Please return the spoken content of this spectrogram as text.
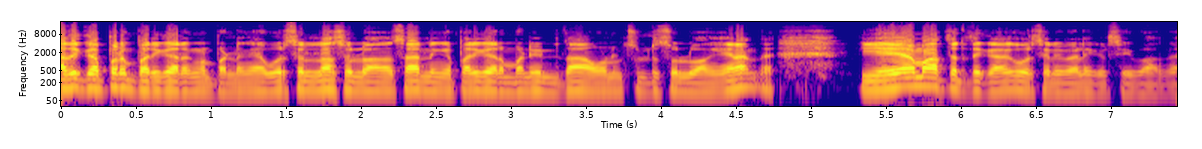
அதுக்கப்புறம் பரிகாரங்கள் பண்ணுங்கள் ஒரு சிலர்லாம் சொல்லுவாங்க சார் நீங்கள் பரிகாரம் பண்ணிட்டு தான் ஆகணும்னு சொல்லிட்டு சொல்லுவாங்க. ஏன்னா இந்த ஏமாத்துறதுக்காக ஒரு சில வேலைகள் செய்வாங்க.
